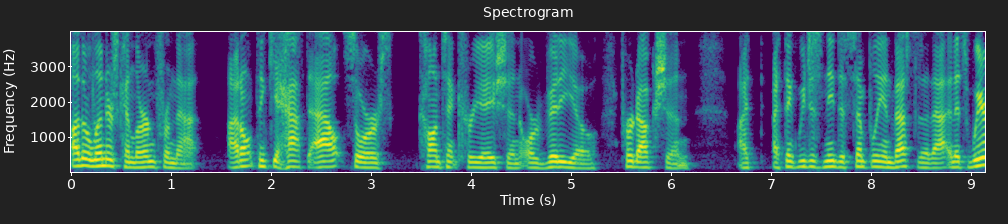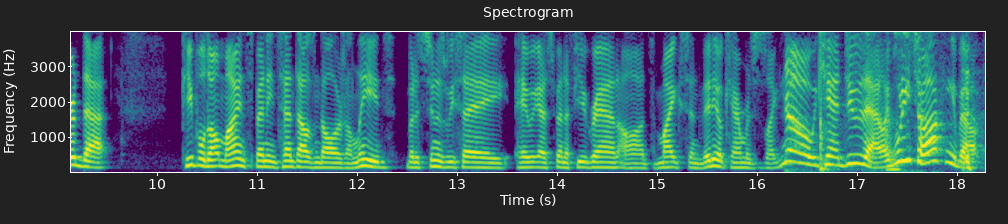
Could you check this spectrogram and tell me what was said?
other lenders can learn from that. I don't think you have to outsource content creation or video production. I, I think we just need to simply invest into that. And it's weird that people don't mind spending $10,000 on leads, but as soon as we say, hey, we got to spend a few grand on some mics and video cameras, it's like, no, we can't do that. Like, what are you talking about?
